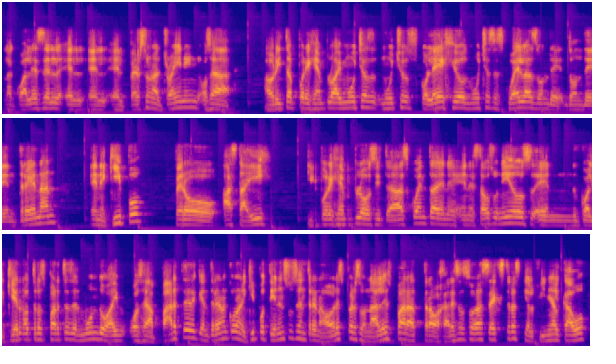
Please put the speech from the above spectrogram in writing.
la cual es el, el, personal training. O sea, ahorita, por ejemplo, hay muchos, muchos colegios, muchas escuelas donde, donde entrenan en equipo, pero hasta ahí. Y por ejemplo, si te das cuenta, en, Estados Unidos, en cualquier otras partes del mundo, hay, o sea, aparte de que entrenan con el equipo, tienen sus entrenadores personales para trabajar esas horas extras que al fin y al cabo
